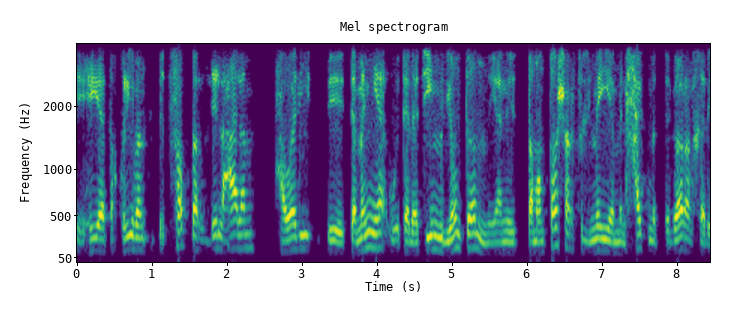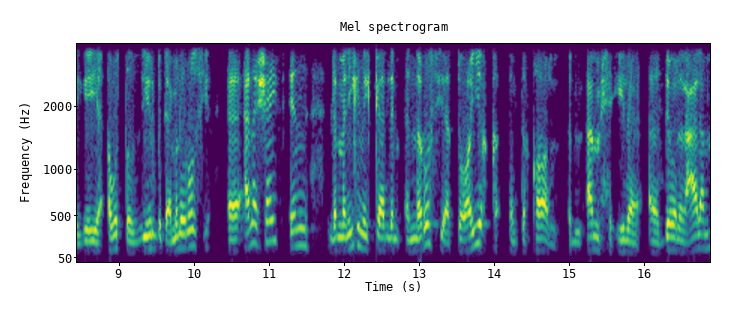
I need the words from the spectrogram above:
هي تقريبا بتصدر للعالم حوالي ب 38 مليون طن يعني 18% من حجم التجارة الخارجية أو التصدير بتعمله روسيا. آه، أنا شايف إن لما نيجي نتكلم إن روسيا تعيق انتقال القمح إلى دول العالم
